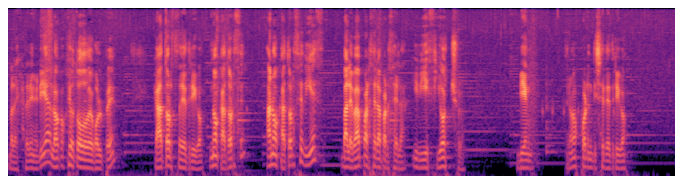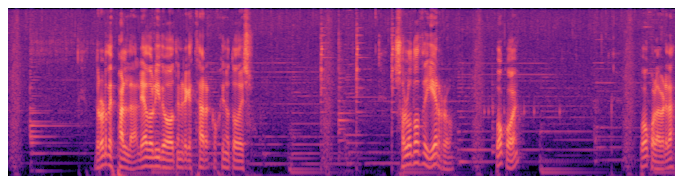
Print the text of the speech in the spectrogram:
Vale, jardinería. Lo ha cogido todo de golpe. 14 de trigo. No, 14. Ah, no, 14, 10. Vale, va parcela a parcela. Y 18. Bien. Tenemos 46 de trigo. Dolor de espalda. Le ha dolido tener que estar cogiendo todo eso. Solo dos de hierro. Poco, ¿eh? Poco, la verdad.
